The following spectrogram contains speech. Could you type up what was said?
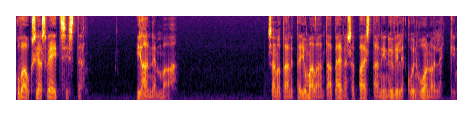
Kuvauksia Sveitsistä. Ihannemaa. Sanotaan, että Jumala antaa päivänsä paistaa niin hyville kuin huonoillekin.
